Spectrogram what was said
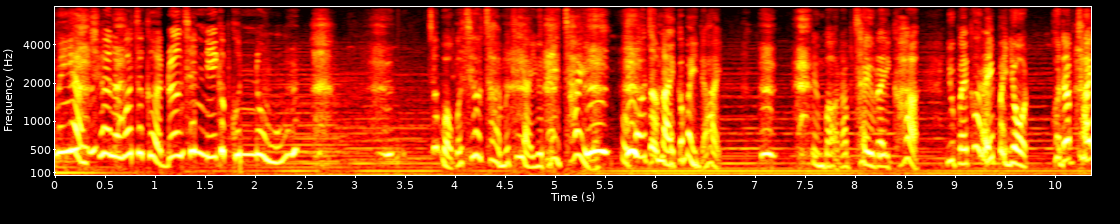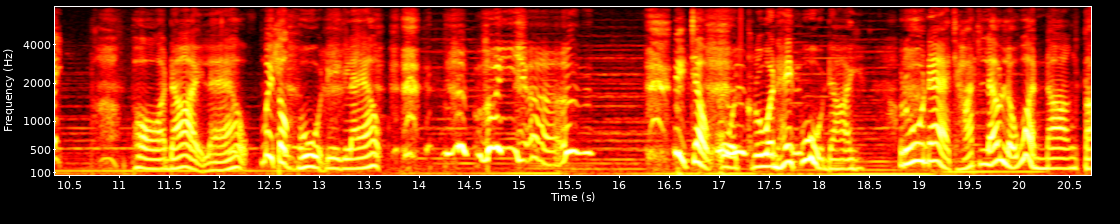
ไม่อยากเชื่อเลยว่าจะเกิดเรื่องเช่นนี้กับคุณหนู เจะบอกว่าเชี่ยวชาญวิทยายุทธไม่ใช่นะปกป้องเจ้านายก็ไม่ได้ ยังบอกรับใช้ไรค่ะ อยู่ไปก็ไร้ประโยชน์ คนรับใช้ พอได้แล้ว ไม่ต้องพูดอีกแล้วว่าหยางนี่เจ้าโอดครวญให้ผู้ใด รู้แน่ชัดแล้วเหรอว่านางต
